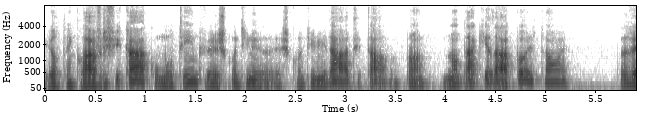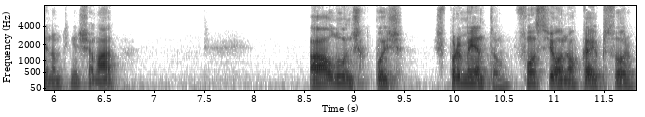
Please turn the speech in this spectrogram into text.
Ele tem que lá verificar com o meu time, ver as, continu as continuidades e tal. Pronto, não está aqui a dar. Pois, então, é. a ver, não me tinha chamado. Há alunos que depois experimentam, funciona, ok, professor,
